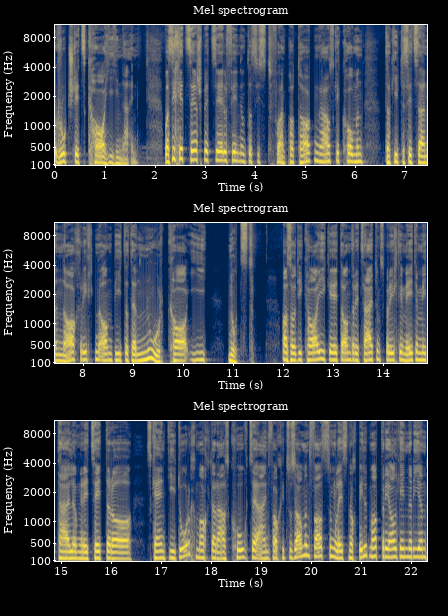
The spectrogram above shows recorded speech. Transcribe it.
rutscht jetzt KI hinein. Was ich jetzt sehr speziell finde, und das ist vor ein paar Tagen rausgekommen, da gibt es jetzt einen Nachrichtenanbieter, der nur KI nutzt. Also die KI geht andere Zeitungsberichte, Medienmitteilungen etc scannt die durch, macht daraus kurze, einfache Zusammenfassungen, lässt noch Bildmaterial generieren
